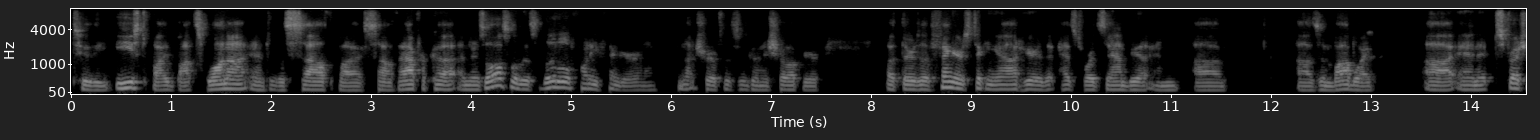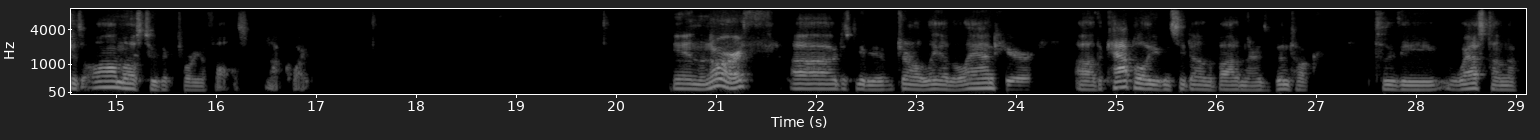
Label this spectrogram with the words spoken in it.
to the east by Botswana, and to the south by South Africa. And there's also this little funny finger, and I'm not sure if this is going to show up here, but there's a finger sticking out here that heads towards Zambia and uh, uh, Zimbabwe. uh, and it stretches almost to Victoria Falls, not quite. In the north, uh, just to give you a general lay of the land here, uh, the capital you can see down the bottom there is Windhoek. To the west on the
